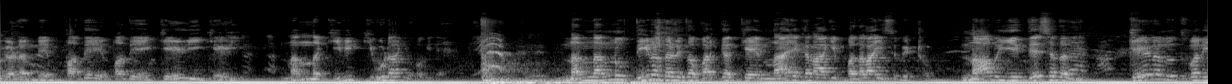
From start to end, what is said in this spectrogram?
ಮಾತುಗಳನ್ನೇ ಪದೇ ಪದೇ ಕೇಳಿ ಕೇಳಿ ನನ್ನ ಕಿವಿ ಕಿವುಡಾಗಿ ಹೋಗಿದೆ. ನನ್ನನ್ನು ದೀನದಳಿತ ವರ್ಗಕ್ಕೆ ನಾಯಕನಾಗಿ ಬದಲಾಯಿಸಿಬಿಟ್ರು. ನಾನು ಈ ದೇಶದಲ್ಲಿ ಕೇಳಲು ಧ್ವನಿ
